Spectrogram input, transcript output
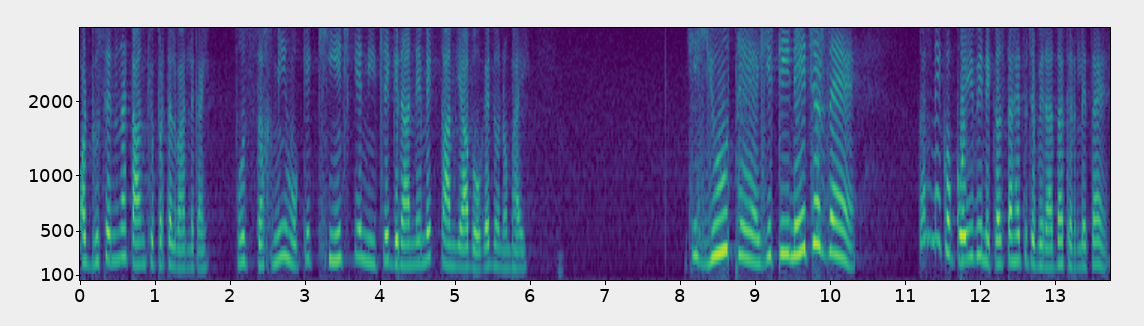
और दूसरे ने ना टांग के ऊपर तलवार लगाई। वो जख्मी होके खींच के नीचे गिराने में कामयाब हो गए दोनों भाई। ये यूथ है, ये टीनेजर्स हैं। करने को कोई भी निकलता है तो जब इरादा कर लेता है।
